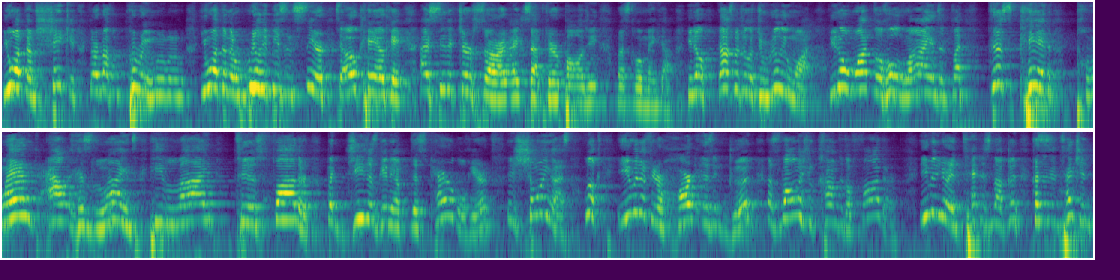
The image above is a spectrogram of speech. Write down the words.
You want them shaking, their mouth quivering. You want them to really be sincere. Say, okay, okay, I see that you're sorry. I accept your apology. Let's go make out. You know, that's what you, really want. You don't want the whole lines and. This kid planned out his lines. He lied to his father. But Jesus giving up this parable here is showing us look, even if your heart isn't good, as long as you come to the Father, even your intent is not good, because his intention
